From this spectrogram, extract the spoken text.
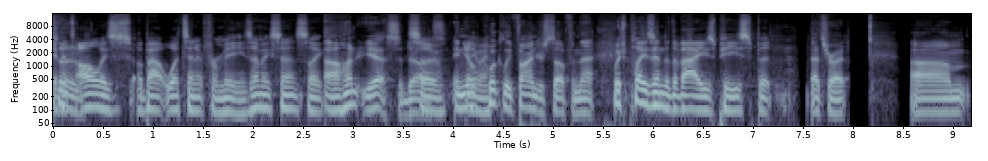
if it's always about what's in it for me. Does that make sense? Like, A hundred. Yes, it does. So, and you'll anyway. quickly find yourself in that. which plays into the values piece, but That's right. Um,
